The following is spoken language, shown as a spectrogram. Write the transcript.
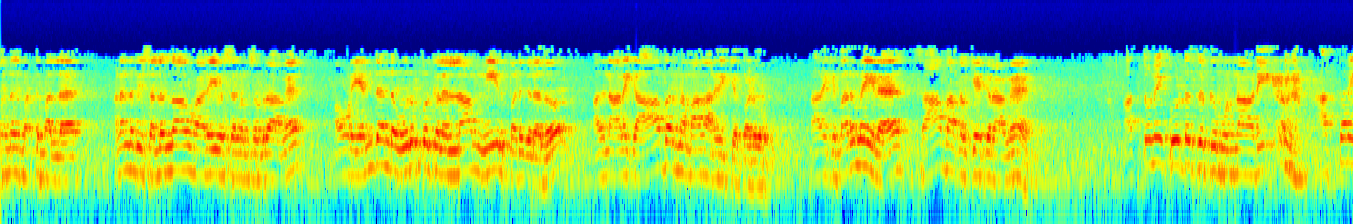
சொன்னது மட்டுமல்ல. அனல் நபி சல்லல்லாஹு அலைஹி வஸல்லம் சொல்றாங்க அவங்களுடைய எந்தெந்த உறுப்புகள் எல்லாம் நீர் படுகிறதோ அது நாளைக்கு ஆபரணமாக அணிவிக்கப்படும் நாளைக்கு மறுமையில சாபாக்கள் கேட்கிறாங்க அத்துணை கூட்டத்துக்கு முன்னாடி அத்தனை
